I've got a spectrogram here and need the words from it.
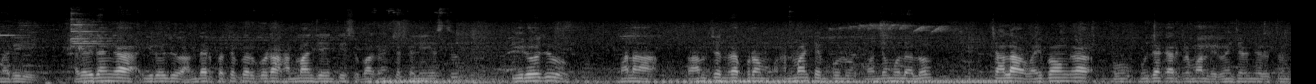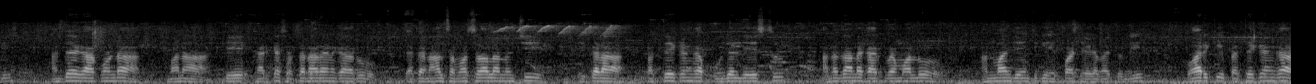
మరి అదేవిధంగా ఈరోజు అందరు ప్రతి ఒక్కరు కూడా హనుమాన్ జయంతి శుభాకాంక్షలు తెలియజేస్తూ ఈరోజు మన రామచంద్రపురం హనుమాన్ టెంపుల్ మందుమూలలో చాలా వైభవంగా పూ- పూజా కార్యక్రమాలు నిర్వహించడం జరుగుతుంది. అంతేకాకుండా మన కే కరిక సత్యనారాయణ గారు గత నాలుగు సంవత్సరాల నుంచి ఇక్కడ ప్రత్యేకంగా పూజలు చేస్తూ అన్నదాన కార్యక్రమాలు హనుమాన్ జయంతికి ఏర్పాటు చేయడం అవుతుంది. వారికి ప్రత్యేకంగా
